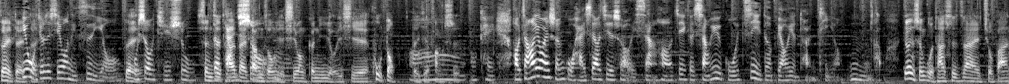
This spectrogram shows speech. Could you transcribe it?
对，对对，因为我就是希望你自由，不受拘束，甚至他在当中也希望跟你有一些互动。的一些方式。Oh, OK，好，讲到幽人神谷，还是要介绍一下哈，这个享誉国际的表演团体哦。嗯，好，幽人神谷它是在九八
